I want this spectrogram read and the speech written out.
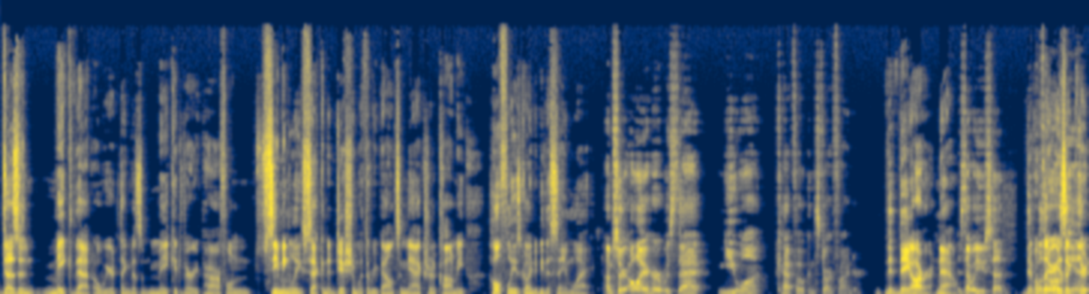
doesn't make that a weird thing doesn't make it very powerful and seemingly second edition with the rebalancing the action economy hopefully is going to be the same way I'm sorry. All I heard was that you want Catfolk and Starfinder. Th- they are now. Is that what you said? Th- Oh, well they're there is a there,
